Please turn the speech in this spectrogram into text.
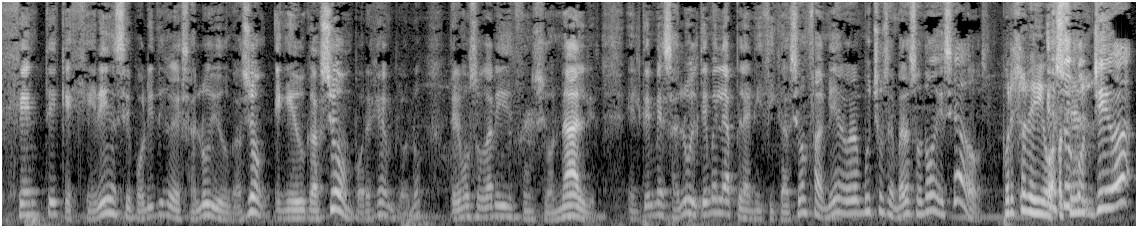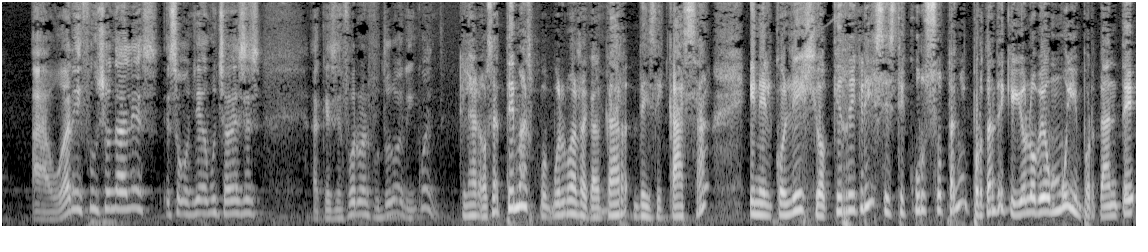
gente que gerencie política de salud y educación. En educación, por ejemplo, ¿no? Tenemos hogares disfuncionales, el tema de salud, el tema de la planificación familiar, hay muchos embarazos no deseados. Por eso le digo, eso conlleva a hogares disfuncionales, eso conlleva muchas veces a que se forme el futuro delincuente. Claro, o sea, temas, pues, vuelvo a recalcar, desde casa, en el colegio, que regrese este curso tan importante que yo lo veo muy importante,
